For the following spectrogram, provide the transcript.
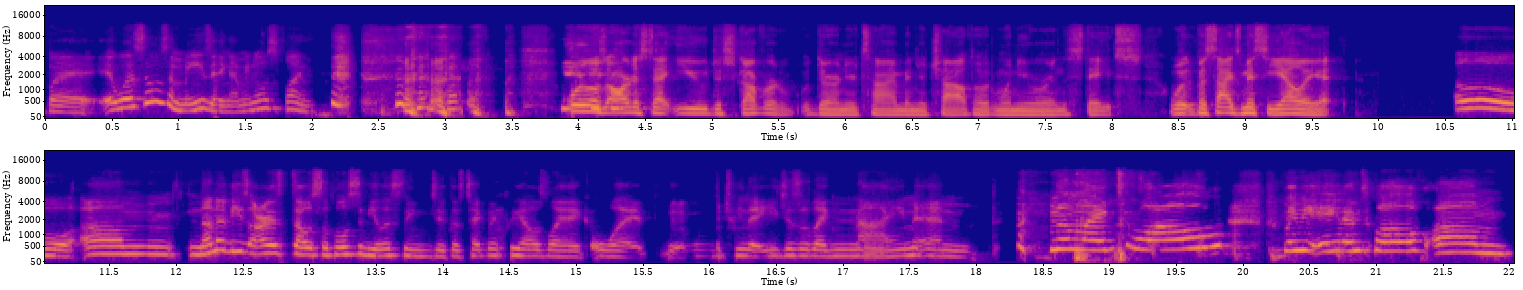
But it was it was amazing. I mean, it was fun. Who are those artists that you discovered during your time in your childhood when you were in the states? Besides Missy Elliott, Oh, um, none of these artists I was supposed to be listening to because technically I was like, what, between the ages of like nine and I'm like 12, maybe eight and 12. Um,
